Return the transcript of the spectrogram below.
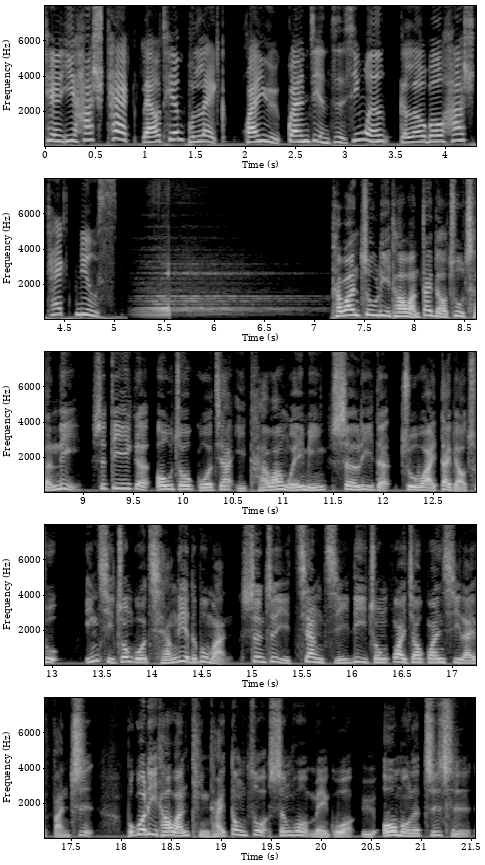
天一 hashtag 聊天不累，环宇关键字新闻 global hashtag news。台湾驻立陶宛代表处成立，是第一个欧洲国家以台湾为名设立的驻外代表处。引起中国强烈的不满，甚至以降级立中外交关系来反制。不过，立陶宛挺台动作深获美国与欧盟的支持。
